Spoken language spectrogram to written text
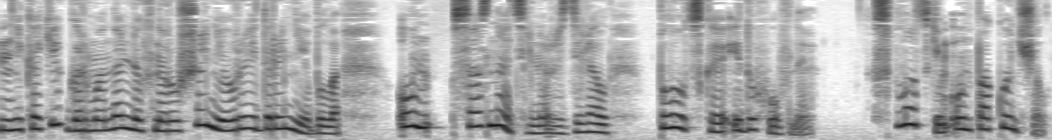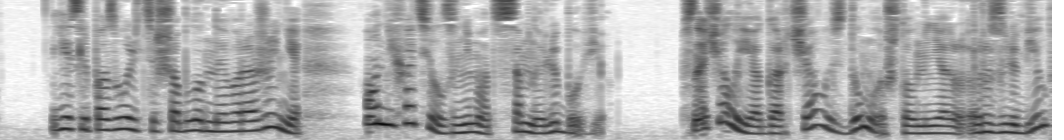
Никаких гормональных нарушений у Рейдера не было. Он сознательно разделял плотское и духовное. С плотским он покончил. Если позволите шаблонное выражение, он не хотел заниматься со мной любовью. Сначала я огорчалась, думала, что он меня разлюбил,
